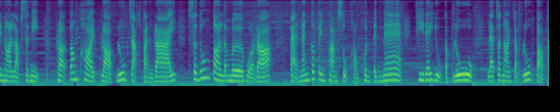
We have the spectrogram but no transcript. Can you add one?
ยนอนหลับสนิท เพราะต้องคอยปลอบลูกจากฝันร้าย สะดุ้งตอนละเมอหัวเราะ แต่นั่นก็เป็นความสุขของคนเป็นแม่ที่ได้อยู่กับลูก และจะนอนกับลูกต่อไป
